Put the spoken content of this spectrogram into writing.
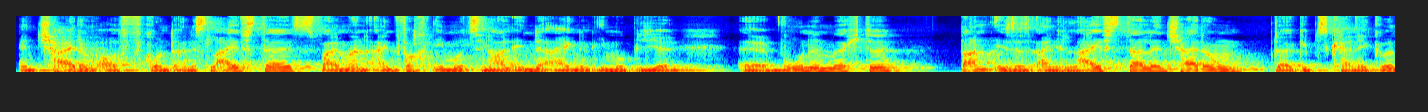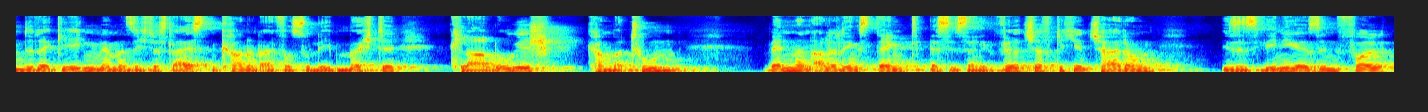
Entscheidung aufgrund eines Lifestyles, weil man einfach emotional in der eigenen Immobilie äh, wohnen möchte. Dann ist es eine Lifestyle-Entscheidung. Da gibt es keine Gründe dagegen, wenn man sich das leisten kann und einfach so leben möchte. Klar, logisch, kann man tun. Wenn man allerdings denkt, es ist eine wirtschaftliche Entscheidung, ist es weniger sinnvoll,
